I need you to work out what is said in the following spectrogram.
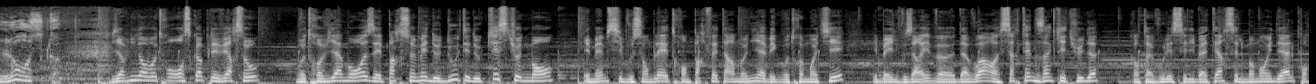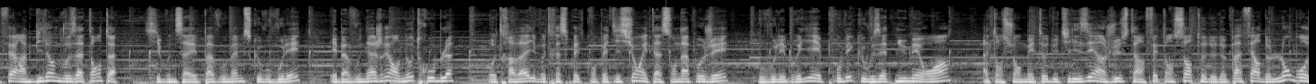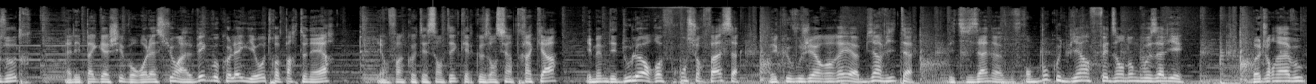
L'horoscope. Bienvenue dans votre horoscope les Verseaux. Votre vie amoureuse est parsemée de doutes et de questionnements, et même si vous semblez être en parfaite harmonie avec votre moitié, eh ben il vous arrive euh, d'avoir certaines inquiétudes. Quant à vous les célibataires, c'est le moment idéal pour faire un bilan de vos attentes. Si vous ne savez pas vous-même ce que vous voulez, eh ben vous nagerez en eau trouble. Au travail, votre esprit de compétition est à son apogée. Vous voulez briller et prouver que vous êtes numéro 1. Attention aux méthodes utilisées, hein, hein, faites en sorte de ne pas faire de l'ombre aux autres. N'allez pas gâcher vos relations avec vos collègues et autres partenaires. Et enfin côté santé, quelques anciens tracas et même des douleurs referont surface, mais que vous gérerez bien vite. Des tisanes vous feront beaucoup de bien, faites-en donc vos alliés. Bonne journée à vous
